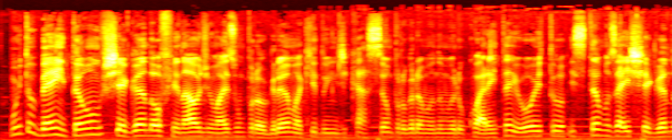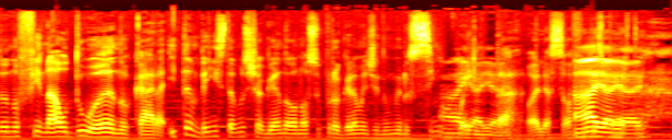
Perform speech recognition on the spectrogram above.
cara. Muito bem, então, chegando ao final de mais um programa aqui do Indicação, programa número 48. Estamos aí chegando no final do ano, cara. E também estamos chegando ao nosso programa de número 50. Ai, ai, ai. Olha só, fica Ai, ai, esperto. ai.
